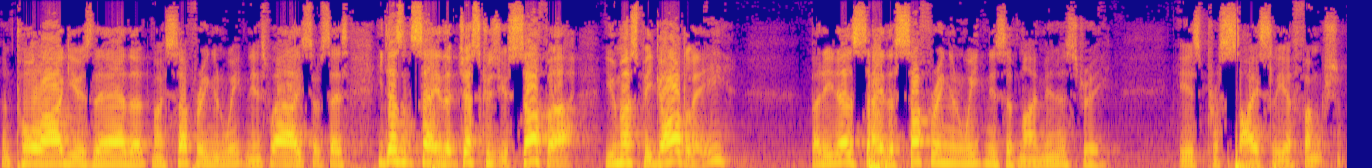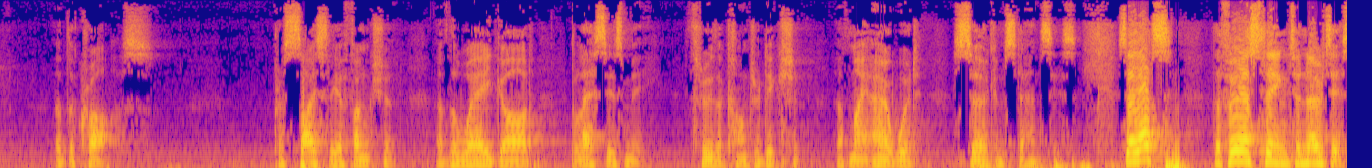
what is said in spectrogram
And Paul argues there that my suffering and weakness, well, he sort of says, he doesn't say that just because you suffer, you must be godly, but he does say the suffering and weakness of my ministry is precisely a function of the cross. Precisely a function of the way God blesses me through the contradiction of my outward circumstances. So that's the first thing to notice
